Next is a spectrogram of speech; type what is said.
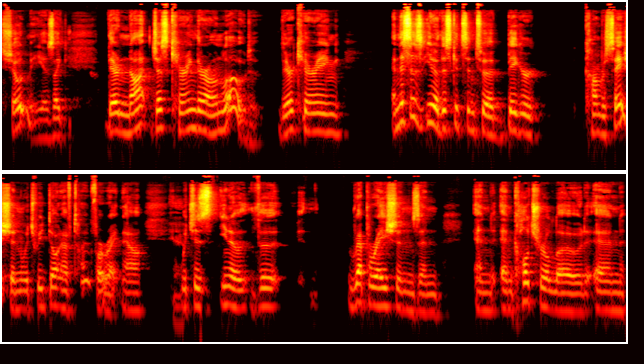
showed me is like they're not just carrying their own load they're carrying and this is you know this gets into a bigger conversation which we don't have time for right now Yeah. which is you know the reparations and and and cultural load and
